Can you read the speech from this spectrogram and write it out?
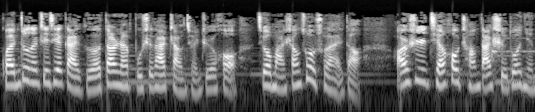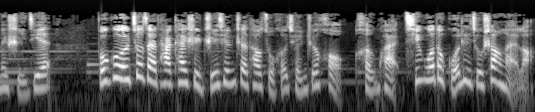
管仲的这些改革当然不是他掌权之后就马上做出来的，而是前后长达十多年的时间。不过，就在他开始执行这套组合拳之后，很快齐国的国力就上来了，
